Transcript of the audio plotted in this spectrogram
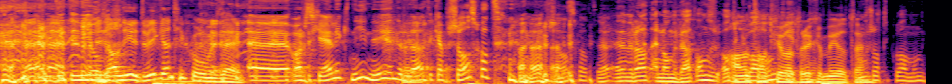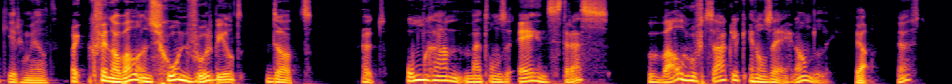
en dit in niet Je onder- zal niet het weekend gekomen zijn. Eh, waarschijnlijk niet, nee, inderdaad. Ik heb chance gehad. ik heb chance gehad, ja. En inderdaad, en inderdaad, anders had ik wel had nog je een wel teruggemaild. Anders had ik wel nog een keer gemaild. Maar ik vind dat wel een schoon voorbeeld dat het omgaan met onze eigen stress wel hoofdzakelijk in onze eigen handen ligt. Ja. Juist?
